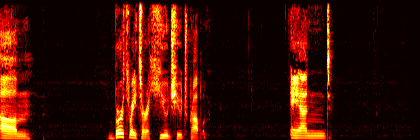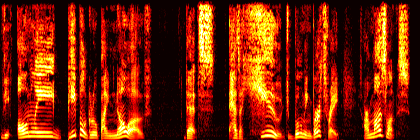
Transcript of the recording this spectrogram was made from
Um, birth rates are a huge, huge problem. And the only people group I know of that's has a huge booming birth rate are Muslims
